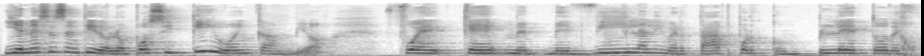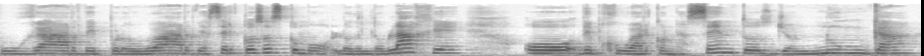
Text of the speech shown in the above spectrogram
Y en ese sentido, lo positivo, en cambio, fue que me, di la libertad por completo de jugar, de probar, de hacer cosas como lo del doblaje o de jugar con acentos. Yo nunca,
